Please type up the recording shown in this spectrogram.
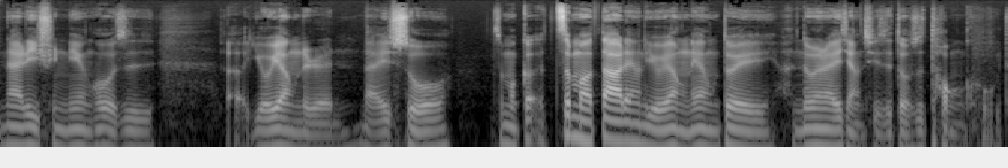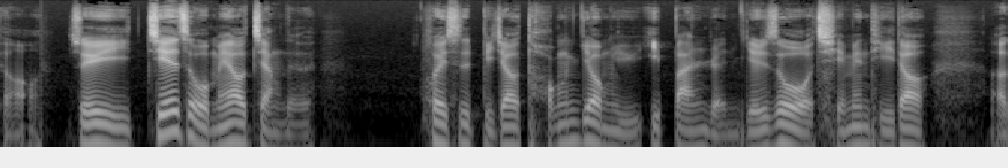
耐力训练或者是呃有氧的人来说，这么个、这么大量的有氧量，对很多人来讲，其实都是痛苦的哦。所以接着我们要讲的，会是比较通用于一般人，也就是我前面提到，呃，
